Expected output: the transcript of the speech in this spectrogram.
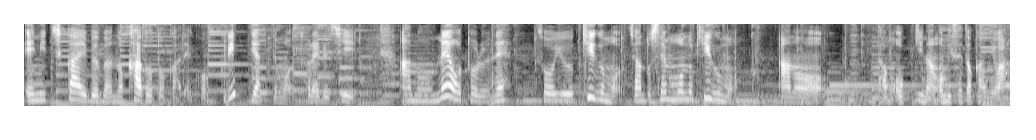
柄に近い部分の角とかでこうクリッてやっても取れるしあの目を取るねそういう器具もちゃんと専門の器具もあの多分大きなお店とかには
